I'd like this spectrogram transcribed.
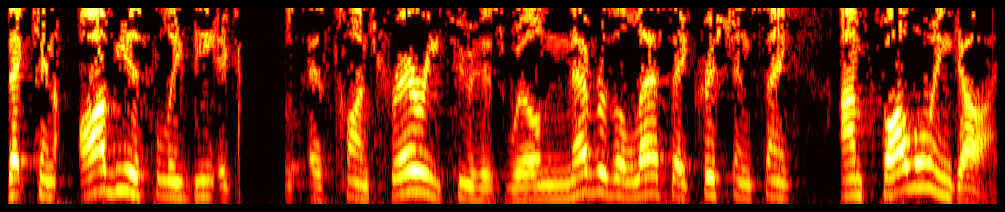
that can obviously be exposed as contrary to His will, nevertheless, a Christian saying, I'm following God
